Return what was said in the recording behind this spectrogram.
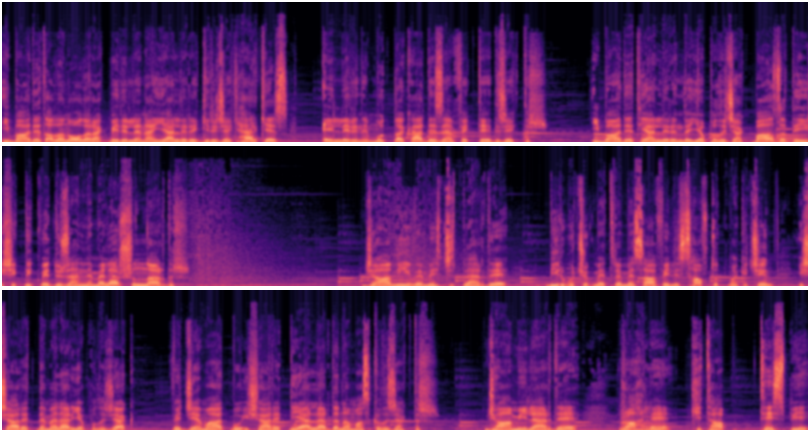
ibadet alanı olarak belirlenen yerlere girecek herkes ellerini mutlaka dezenfekte edecektir. İbadet yerlerinde yapılacak bazı değişiklik ve düzenlemeler şunlardır. Cami ve mescitlerde 1,5 metre mesafeli saf tutmak için işaretlemeler yapılacak ve cemaat bu işaretli yerlerde namaz kılacaktır. Camilerde rahle, kitap, tesbih,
